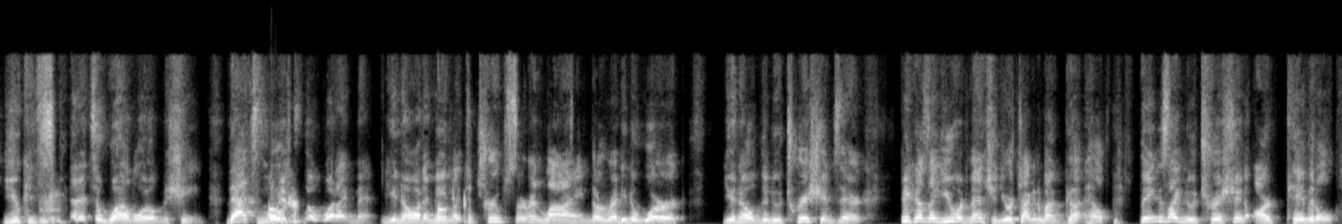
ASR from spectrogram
you can mm-hmm. see that it's a well-oiled machine. That's oh, more oh, yeah. so what I meant. You know what I mean? Oh, like yeah. the troops are in line, they're ready to work, you know, the nutrition's there. Because like you would mention, you were talking about gut health. Things like nutrition are pivotal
